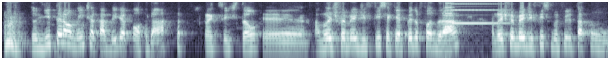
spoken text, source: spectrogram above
Eu literalmente acabei de acordar. Como é que vocês estão? É... A noite foi meio difícil. Aqui é Pedro Fandrá. A noite foi meio difícil, meu filho tá com,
